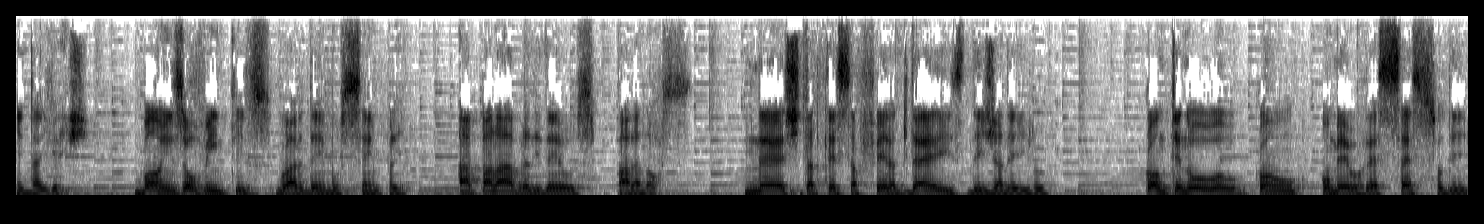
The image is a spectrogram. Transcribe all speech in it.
e da igreja. Bons ouvintes, guardemos sempre a palavra de Deus para nós. Nesta terça-feira, 10 de janeiro, continuo com o meu recesso de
